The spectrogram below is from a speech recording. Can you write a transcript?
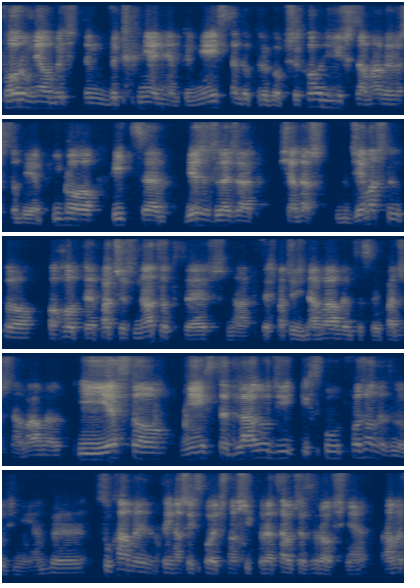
Forum miało być tym wytchnieniem, tym miejscem, do którego przychodzisz, zamawiasz sobie piwo, pizzę, bierzesz leżak siadasz gdzie masz tylko ochotę, patrzysz na co chcesz, na, chcesz patrzeć na Wawel, to sobie patrzysz na Wawel. I jest to miejsce dla ludzi i współtworzone z ludźmi. Jakby słuchamy tej naszej społeczności, która cały czas rośnie. Mamy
